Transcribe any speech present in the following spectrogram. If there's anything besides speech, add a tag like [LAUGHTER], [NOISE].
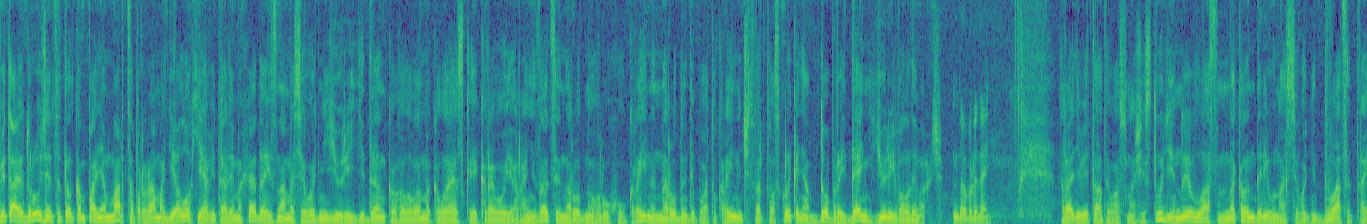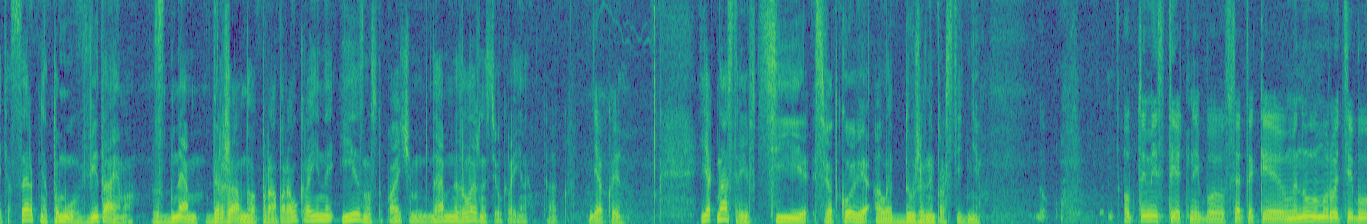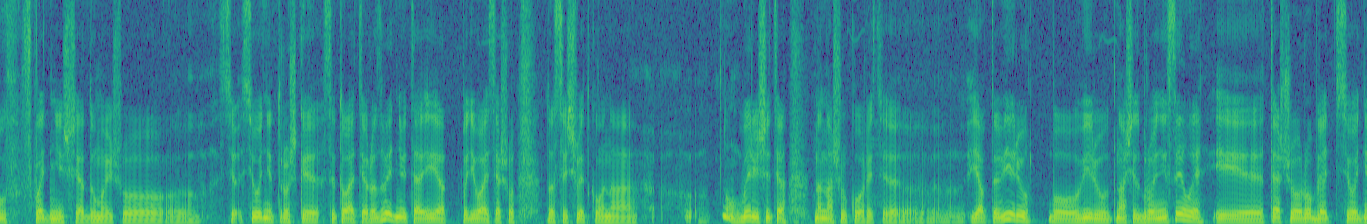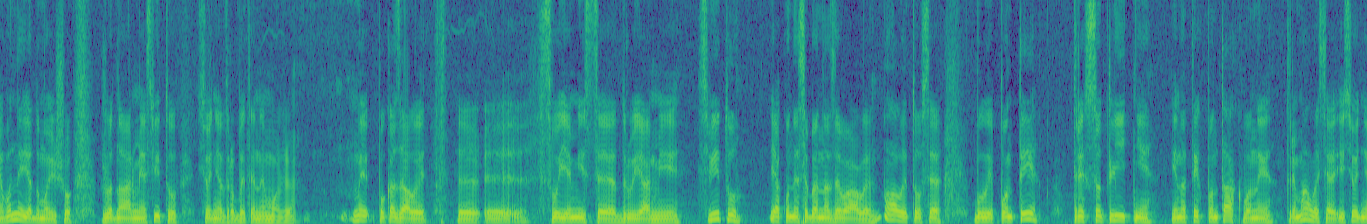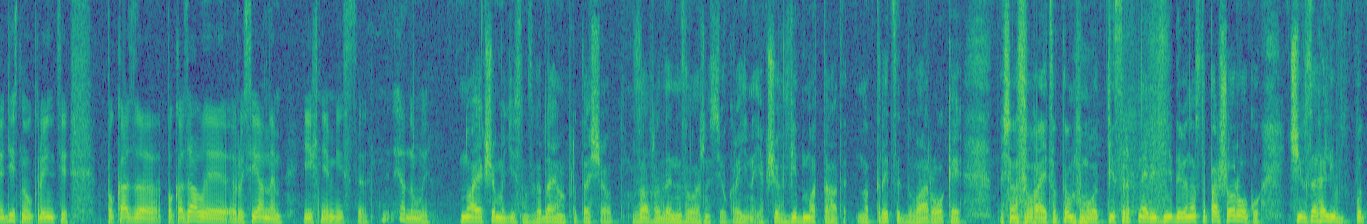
Вітаю, друзі! Це телекомпанія Март, це програма Діалог. Я Віталій Мехеда. І з нами сьогодні Юрій Діденко, голова Миколаївської краєвої організації Народного руху України, народний депутат України, четвертого скликання. Добрий день, Юрій Володимирович. Добрий день. Раді вітати вас у нашій студії. Ну і власне на календарі у нас сьогодні 23 серпня. Тому вітаємо з Днем Державного прапора України і з наступаючим Днем Незалежності України. Так, дякую. Як настрій в ці святкові, але дуже непрості дні? Оптимістичний, бо все-таки в минулому році був складніший. Я думаю, що е, сьогодні трошки ситуація розвиднюється, і я сподіваюся, що досить швидко вона е, ну, вирішиться на нашу користь. Е, Я в то вірю, бо вірю в наші Збройні сили. І те, що роблять сьогодні вони, я думаю, що жодна армія світу сьогодні зробити не може. Ми показали своє місце Другій армії світу, як вони себе називали. Ну, але то все були понти 300-літні, і на тих понтах вони трималися. І сьогодні дійсно українці показа- показали росіянам їхнє місце. Я думаю, Ну а якщо ми дійсно згадаємо про те, що от завтра День Незалежності України, якщо відмотати на 32 роки, те, що називається тому от, ті серпневі дні 91-го року, чи взагалі от,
